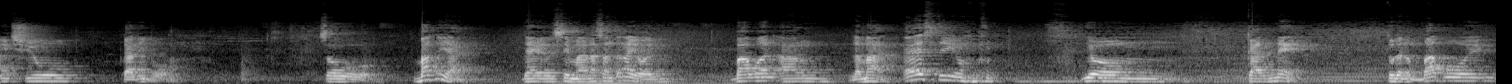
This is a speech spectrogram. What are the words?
RHU Calibo. So, bago yan, dahil Semana Santa ngayon, bawal ang laman. Eh, Este yung, yung karne. Tulad ng baboy,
